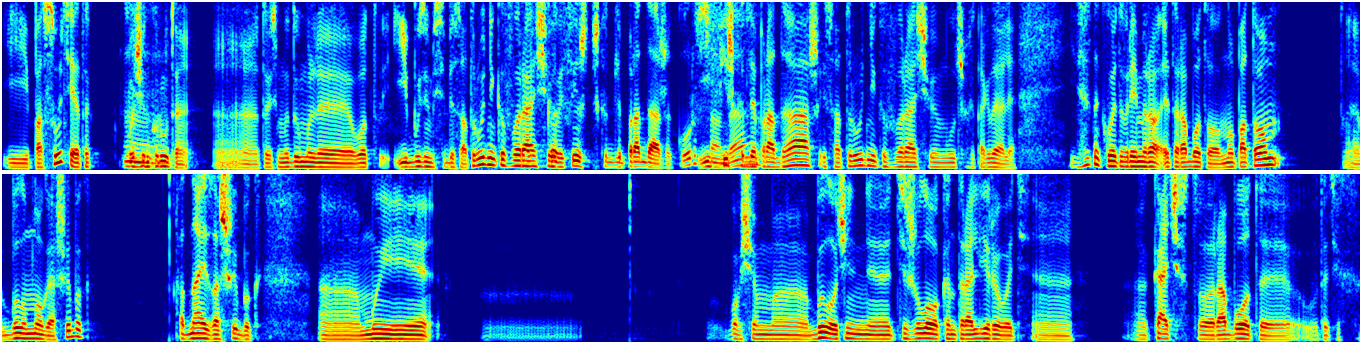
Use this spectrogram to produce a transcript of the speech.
И по сути это очень mm-hmm. круто. Э, то есть мы думали, вот и будем себе сотрудников выращивать. Как фишечка для продажи курса. И фишка да? для продаж, и сотрудников выращиваем лучших и так далее. Действительно, какое-то время это работало. Но потом э, было много ошибок. Одна из ошибок э, мы в общем, было очень тяжело контролировать качество работы вот этих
